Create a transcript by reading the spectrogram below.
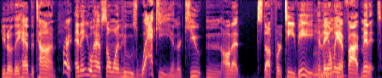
You know, they have the time. Right. And then you'll have someone who's wacky and they're cute and all that stuff for TV and they only have five minutes.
